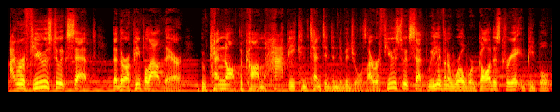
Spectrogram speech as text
I refuse to accept that there are people out there who cannot become happy, contented individuals. I refuse to accept we live in a world where God has created people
